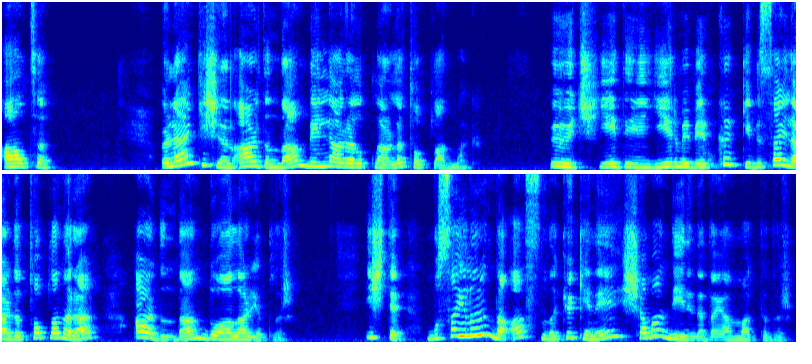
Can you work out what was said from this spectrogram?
6. Ölen kişinin ardından belli aralıklarla toplanmak. 3, 7, 21, 40 gibi sayılarda toplanarak ardından dualar yapılır. İşte bu sayıların da aslında kökeni şaman dinine dayanmaktadır.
